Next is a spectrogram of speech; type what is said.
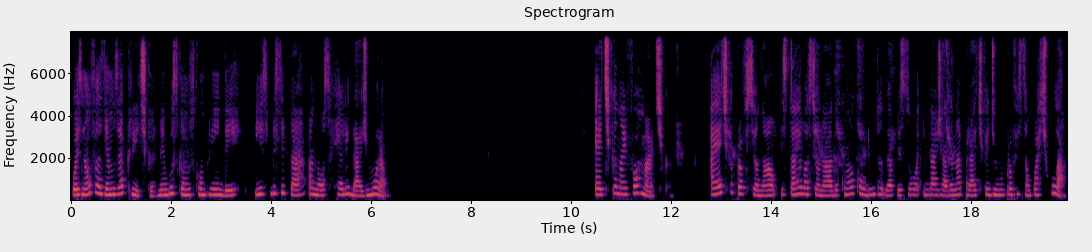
pois não fazemos a crítica, nem buscamos compreender e explicitar a nossa realidade moral. Ética na informática. A ética profissional está relacionada com a conduta da pessoa engajada na prática de uma profissão particular.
